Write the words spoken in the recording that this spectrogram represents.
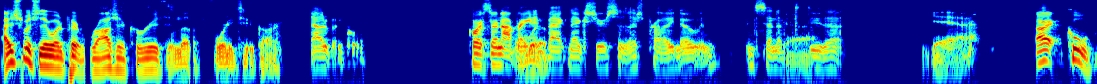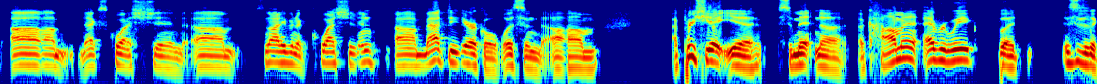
I just wish they would have put Rajah Caruth in the 42 car. that would have been cool. Of course, they're not bringing it back next year, so there's probably no in- incentive to do that. Yeah. All right, cool. Um, next question. Um, it's not even a question. Um, Matt Dirickle, listen, um, I appreciate you submitting a, a comment every week, but this is a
